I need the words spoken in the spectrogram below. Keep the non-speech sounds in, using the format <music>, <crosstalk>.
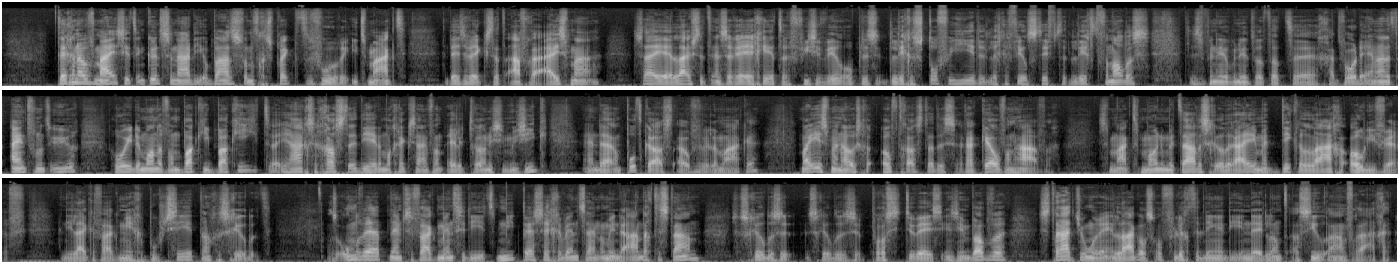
Tegenover mij zit een kunstenaar die op basis van het gesprek dat we voeren iets maakt. Deze week is dat Afra IJsma. Zij eh, luistert en ze reageert er visueel op. Dus er liggen stoffen hier, er liggen viltstiften, er ligt van alles. Dus ik ben heel benieuwd wat dat eh, gaat worden. En aan het eind van het uur hoor je de mannen van Bakkie Bakkie. Twee Haagse gasten die helemaal gek zijn van elektronische muziek. En daar een podcast over willen maken. Maar eerst mijn hoofdga- hoofdgast, dat is Raquel van Haver. Ze maakt monumentale schilderijen met dikke lage olieverf. En die lijken vaak meer geboetseerd dan geschilderd. Als onderwerp neemt ze vaak mensen die het niet per se gewend zijn om in de aandacht te staan. Zo schilderde ze, schilderde ze prostituees in Zimbabwe, straatjongeren in Lagos of vluchtelingen die in Nederland asiel aanvragen.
